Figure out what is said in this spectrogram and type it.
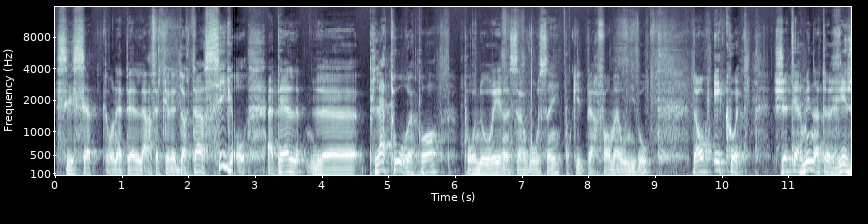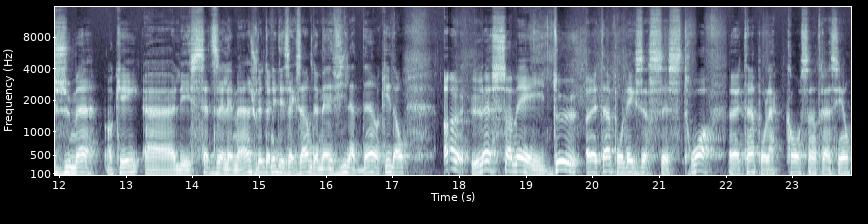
Ces sept qu'on appelle, en fait, que le docteur Siegel appelle le plateau repas pour nourrir un cerveau sain, pour qu'il performe à haut niveau. Donc, écoute, je termine en te résumant, OK, euh, les sept éléments. Je voulais te donner des exemples de ma vie là-dedans, OK? Donc, 1. Le sommeil. 2. Un temps pour l'exercice. 3. Un temps pour la concentration.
